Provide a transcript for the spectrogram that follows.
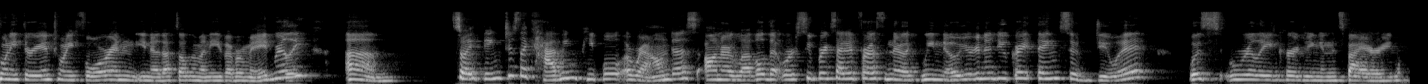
23 and 24 and you know that's all the money you've ever made, really. Um, so I think just like having people around us on our level that were super excited for us and they're like, we know you're gonna do great things, so do it was really encouraging and inspiring.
